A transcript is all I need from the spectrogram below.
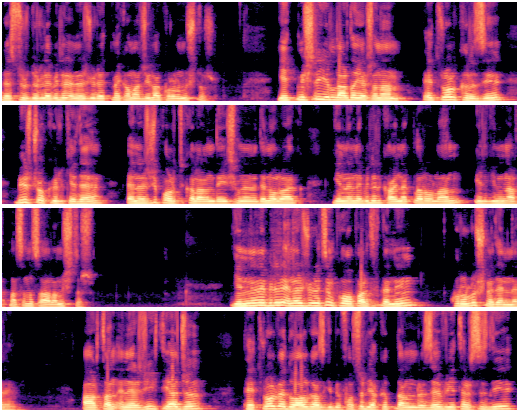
ve sürdürülebilir enerji üretmek amacıyla kurulmuştur. 70'li yıllarda yaşanan petrol krizi birçok ülkede enerji politikalarının değişimine neden olarak yenilenebilir kaynaklar olan ilginin artmasını sağlamıştır. Yenilenebilir enerji üretim kooperatiflerinin kuruluş nedenleri artan enerji ihtiyacı, petrol ve doğalgaz gibi fosil yakıtların rezerv yetersizliği,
